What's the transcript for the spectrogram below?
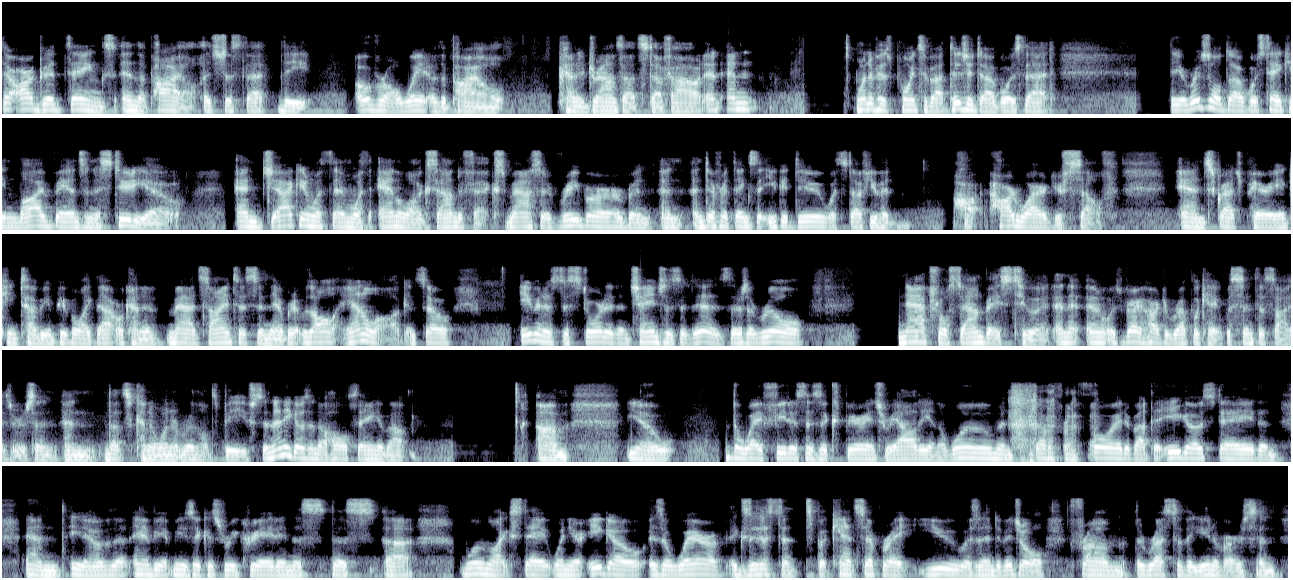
there are good things in the pile. It's just that the overall weight of the pile kind of drowns that stuff out. And and one of his points about digidub was that the original dub was taking live bands in a studio and jacking with them with analog sound effects, massive reverb and and and different things that you could do with stuff you had hardwired yourself. And Scratch Perry and King Tubby and people like that were kind of mad scientists in there, but it was all analog. And so even as distorted and changed as it is, there's a real natural sound base to it, and it, and it was very hard to replicate with synthesizers, and and that's kind of one of Reynolds' beefs. And then he goes into a whole thing about, um, you know, the way fetuses experience reality in the womb and stuff from Freud about the ego state and and you know that ambient music is recreating this this uh, womb like state when your ego is aware of existence but can't separate you as an individual from the rest of the universe and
